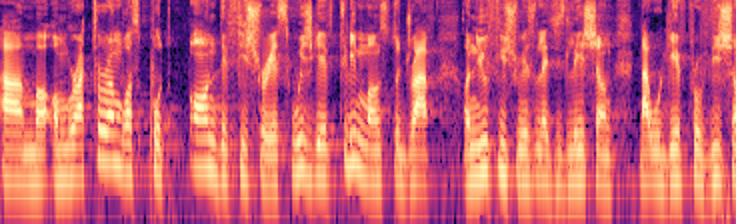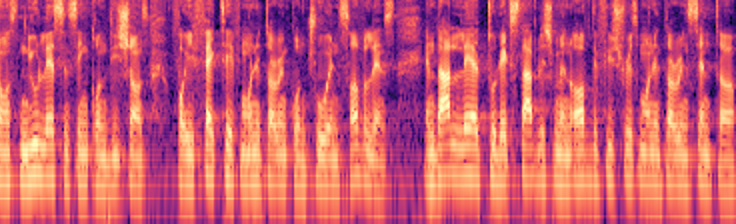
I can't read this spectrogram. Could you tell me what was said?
um, a moratorium was put on the fisheries, which gave three months to draft a new fisheries legislation that would give provisions, new licensing conditions for effective monitoring, control, and surveillance. And that led to the establishment of the Fisheries Monitoring Center,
